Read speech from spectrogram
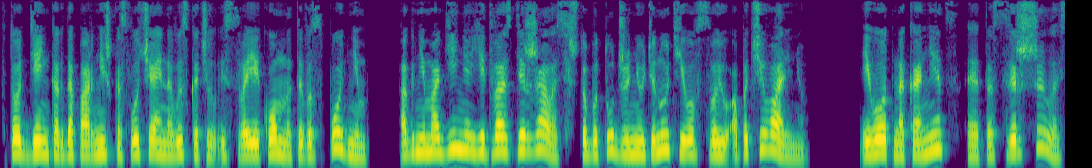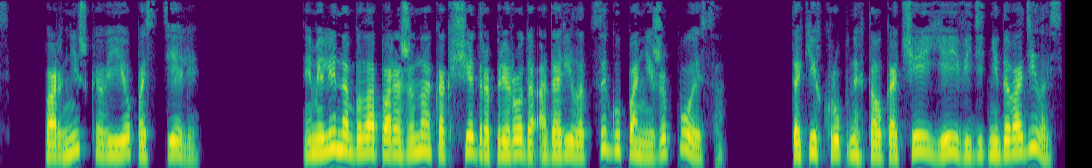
В тот день, когда парнишка случайно выскочил из своей комнаты в исподнем, огнемогиня едва сдержалась, чтобы тут же не утянуть его в свою опочивальню. И вот, наконец, это свершилось. Парнишка в ее постели. Эмилина была поражена, как щедро природа одарила цыгу пониже пояса. Таких крупных толкачей ей видеть не доводилось.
